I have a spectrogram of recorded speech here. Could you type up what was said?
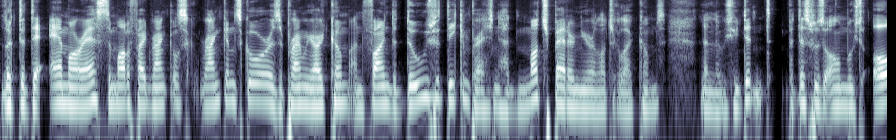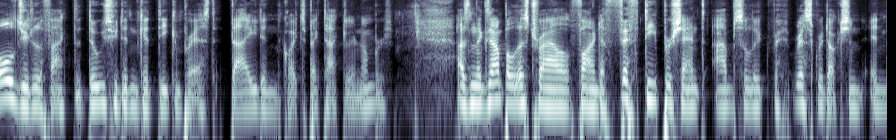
looked at the MRS, the modified Rankin score, as a primary outcome and found that those with decompression had much better neurological outcomes than those who didn't. But this was almost all due to the fact that those who didn't get decompressed died in quite spectacular numbers. As an example, this trial found a 50% absolute risk reduction in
